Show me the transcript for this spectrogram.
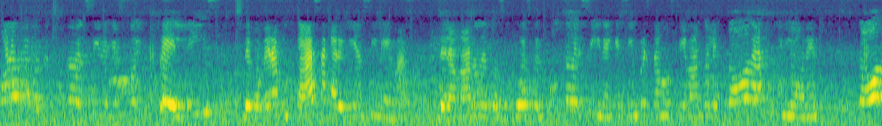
Hola amigos del mundo del cine, yo estoy feliz de volver a mi casa, Caribbean Cinemas, de la mano de, por supuesto, el punto del cine, que siempre estamos llevándole todas las opiniones, todos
